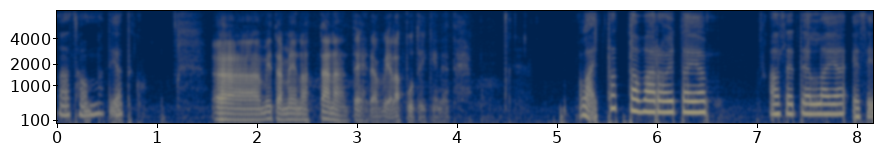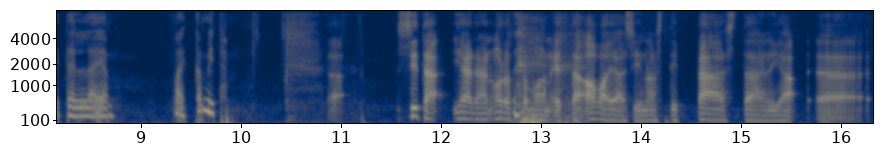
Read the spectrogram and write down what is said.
taas hommat jatkuu. Ää, mitä meinaat tänään tehdä vielä putikin eteen? Laittaa tavaroita ja asetella ja esitellä ja vaikka mitä. Sitä jäädään odottamaan, että avajaisiin asti päästään ja äh,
